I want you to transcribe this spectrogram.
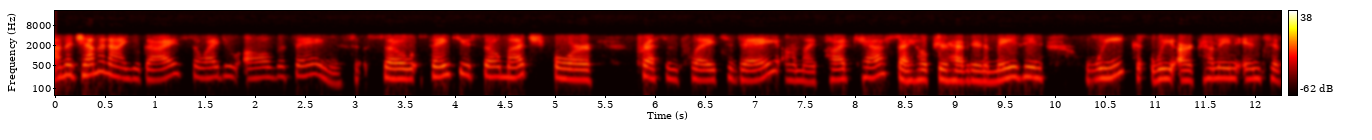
I'm a Gemini, you guys, so I do all the things. So thank you so much for press and play today on my podcast. I hope you're having an amazing week. We are coming into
